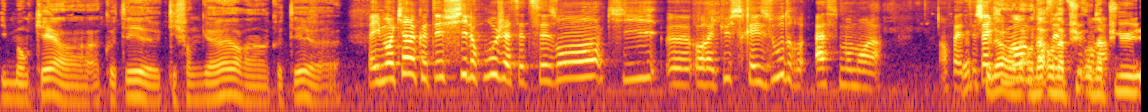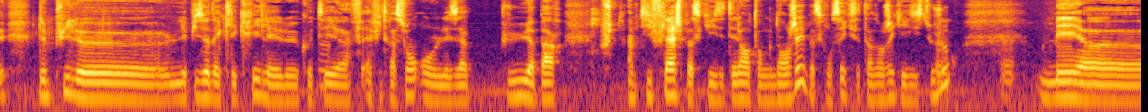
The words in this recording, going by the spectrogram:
il me manquait un, un côté euh, cliffhanger, un côté. euh, Bah, il manquait un côté fil rouge à cette saison qui aurait pu se résoudre à ce moment-là. En fait, ouais, c'est ça que qui là, on a, manque a, dans on a pu, on a pu, depuis le l'épisode avec les krill et le côté Mm. inf- infiltration, on les a plus à part un petit flash parce qu'ils étaient là en tant que danger, parce qu'on sait que c'est un danger qui existe toujours. Mm. Mais euh,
